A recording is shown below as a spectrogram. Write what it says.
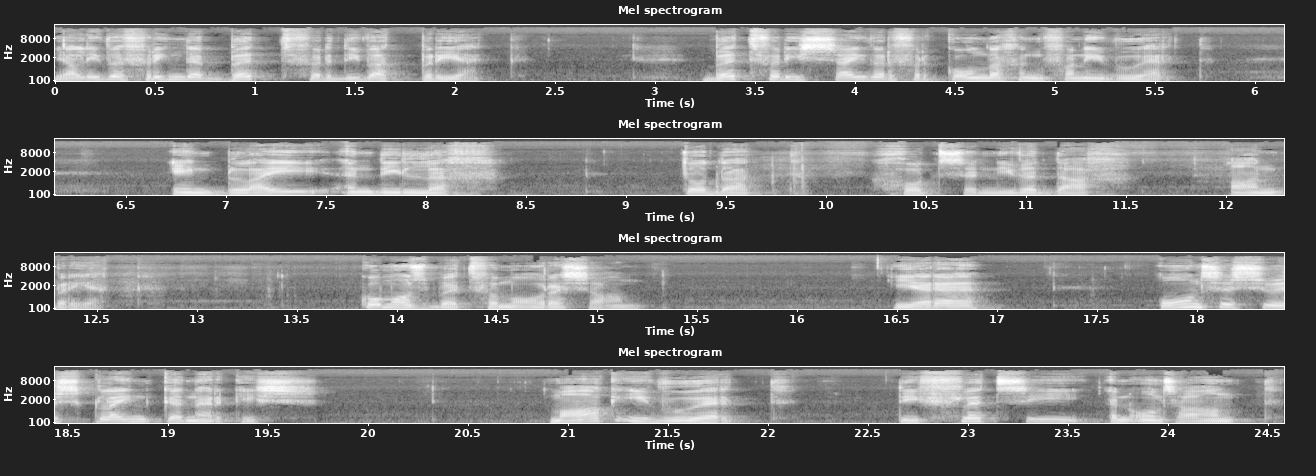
Ja, liewe vriende, bid vir die wat preek. Bid vir die suiwer verkondiging van die woord en bly in die lig totdat God se nuwe dag aanbreek. Kom ons bid vanmôre saam. Here, ons is soos klein kindertjies. Maak u woord die flitsie in ons hand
